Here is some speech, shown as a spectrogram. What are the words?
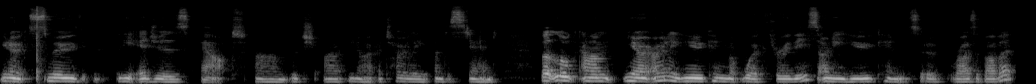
you know smooth the edges out um, which uh, you know I totally understand but look, um, you know, only you can work through this. Only you can sort of rise above it.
